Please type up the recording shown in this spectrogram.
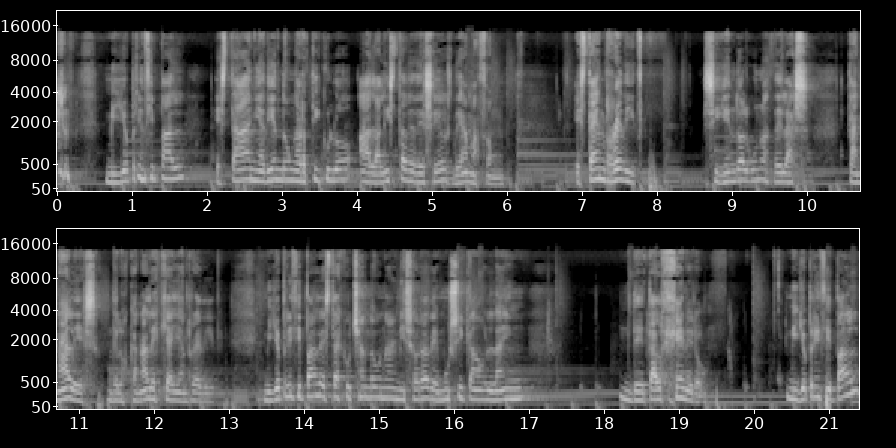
mi yo principal está añadiendo un artículo a la lista de deseos de Amazon. Está en Reddit, siguiendo algunos de los canales, de los canales que hay en Reddit. Mi yo principal está escuchando una emisora de música online de tal género. Mi yo principal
